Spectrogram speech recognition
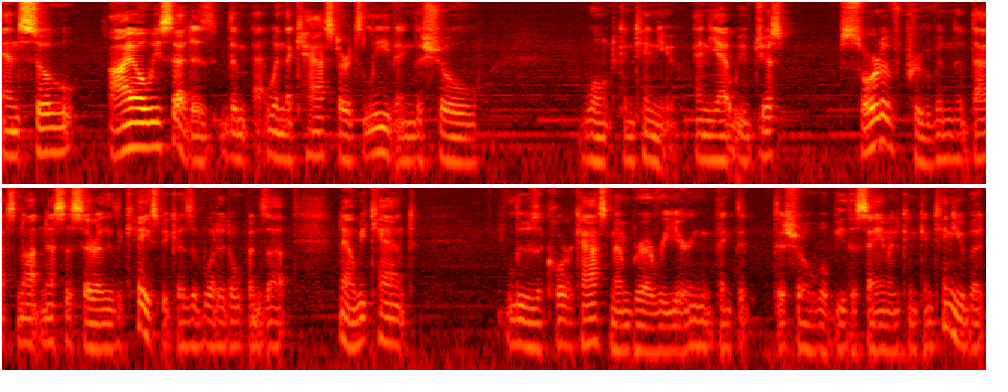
And so I always said is the when the cast starts leaving, the show won't continue. And yet we've just sort of proven that that's not necessarily the case because of what it opens up. Now we can't lose a core cast member every year and think that the show will be the same and can continue. But,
